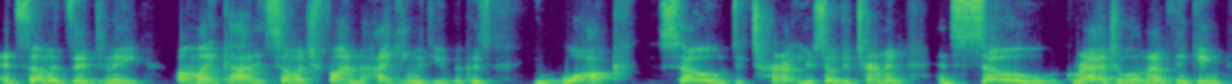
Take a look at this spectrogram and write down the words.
And someone said to me, Oh my God, it's so much fun hiking with you because you walk so deter you're so determined and so gradual. And I'm thinking,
